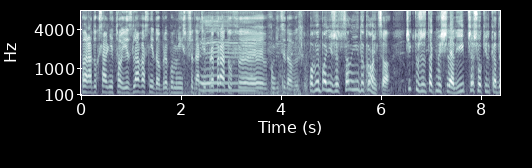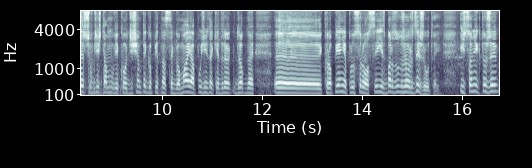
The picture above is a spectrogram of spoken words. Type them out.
paradoksalnie to jest dla Was niedobre, bo mniej sprzedacie preparatów y, fungicydowych. Powiem Pani, że wcale nie do końca. Ci, którzy tak myśleli, przeszło kilka deszczów gdzieś tam, mówię, koło 10-15 maja, później takie dro- drobne e, kropienie plus rosy, jest bardzo dużo rdzy żółtej. I co niektórzy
